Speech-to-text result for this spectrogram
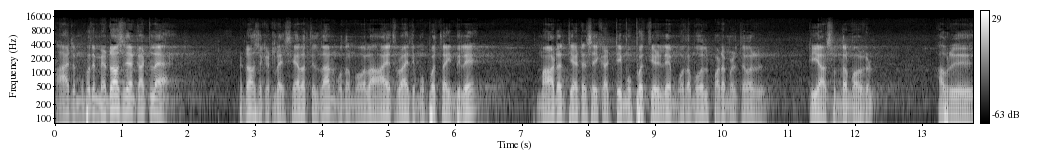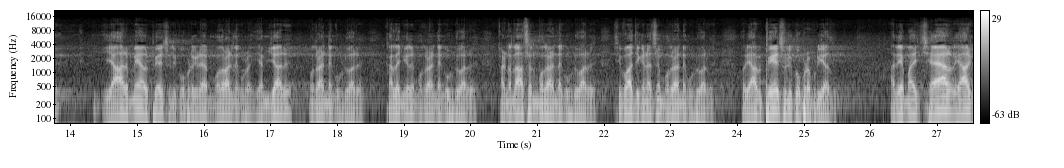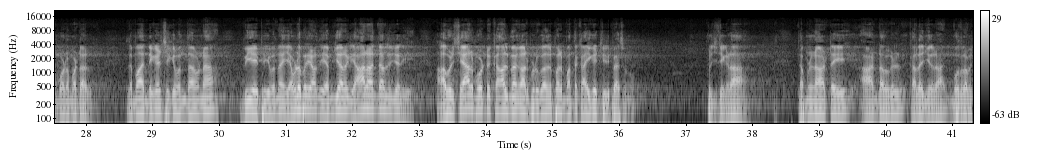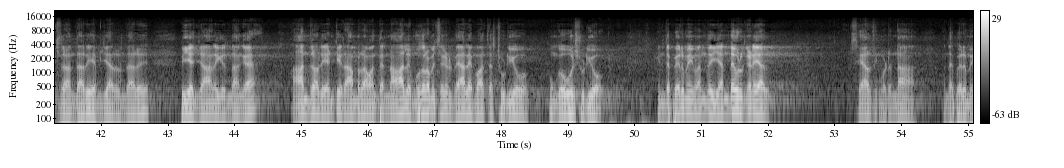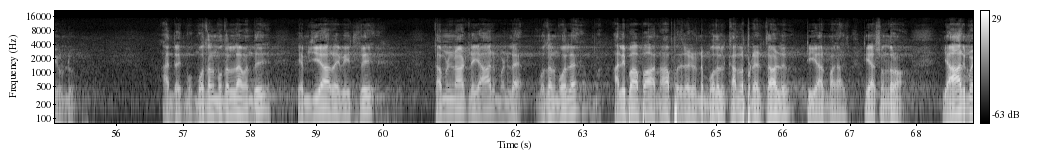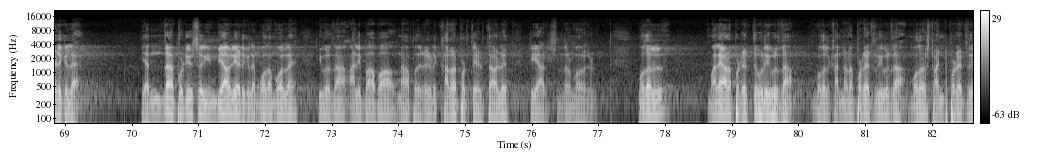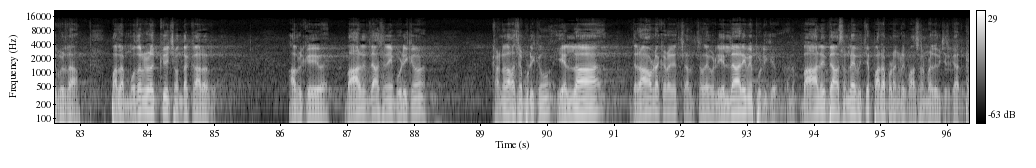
ஆயிரத்தி முப்பத்தி மெட்ராஸில் ஏன் மெட்ராஸை கட்டலை. சேலத்தில் தான் முதன் முதல்ல ஆயிரத்தி தொள்ளாயிரத்தி முப்பத்தைந்திலே மாடர்ன் தியேட்டர்ஸை கட்டி முப்பத்தி ஏழிலே முத முதல் படம் எடுத்தவர் டிஆர் சுந்தரம் அவர்கள். அவர் யாருமே அவர் பேர் சொல்லி கூப்பிட கிடையாது முதலாளி தான் கூப்பிடுவார். எம்ஜிஆர் முதலாளி தான் கூப்பிடுவார். கலைஞர் முதலாளி தான் கூப்பிடுவார். கண்ணதாசன் முதலாளி தான் கூப்பிடுவார். சிவாஜி கணேசன் முதலாளி தான் கூப்பிடுவார். அவர் யாரும் பேர் சொல்லி கூப்பிட முடியாது. அதே மாதிரி சேர் யாருக்கு போட மாட்டார். இந்த மாதிரி நிகழ்ச்சிக்கு வந்தாங்கன்னா விஐபி வந்தால் எவ்வளோ பெரிய ஆள்? எம்ஜிஆருக்கு யாராக இருந்தாலும் சரி அவர் சேர் போட்டு கால் மேல் கால் போட்டு உட்கார்ந்திருப்பார், மற்ற கை கட்டி பேசணும். புரிஞ்சுட்டிங்களா? தமிழ்நாட்டை ஆண்டவர்கள் கலைஞர் முதலமைச்சராக இருந்தார் எம்ஜிஆர் இருந்தார் வி. என். ஜானகி இருந்தாங்க. ஆந்திராவில் என். டி. ராமராவ் அந்த நாலு முதலமைச்சர்கள் வேலை பார்த்த ஸ்டுடியோ உங்கள் ஊர் ஸ்டுடியோ. இந்த பெருமை வந்து எந்த ஊரும் கிடையாது. சேலத்துக்கு மட்டும்தான் அந்த பெருமை உண்டு. அந்த முதல் முதல்ல வந்து எம்ஜிஆரை வைத்து தமிழ்நாட்டில் யாரும் பண்ணல. முதல் முதல்ல அலிபாபா நாற்பது ரெண்டு முதல் கன்னப்படம் எடுத்தாள் டிஆர் மகா டிஆர் சுந்தரம். யாருமே எடுக்கலை. எந்த ப்ரொடியூசர் இந்தியாவிலையும் எடுக்கலை. முத முதல்ல இவர் தான் அலிபாபா நாற்பது ரெண்டு கரப்படத்தை எடுத்தாள் டிஆர் சுந்தரம் அவர்கள். முதல் மலையாள படம் எடுத்தவர் இவர் தான் முதல் கன்னட படம் எடுத்தது இவர் தான் முதல் ஸ்டண்ட் படம் எடுத்தது இவர் தான் பல முதல்களுக்கு சொந்தக்காரர். அவருக்கு பாரதிதாசனை பிடிக்கும் கண்ணதாசனை பிடிக்கும். எல்லா திராவிட கழக தலைவர்கள் எல்லாரையுமே பிடிக்கும். அந்த பாரதிதாசன்ல வச்சு பல படங்களுக்கு வசனம் எழுதி வச்சிருக்காரு.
